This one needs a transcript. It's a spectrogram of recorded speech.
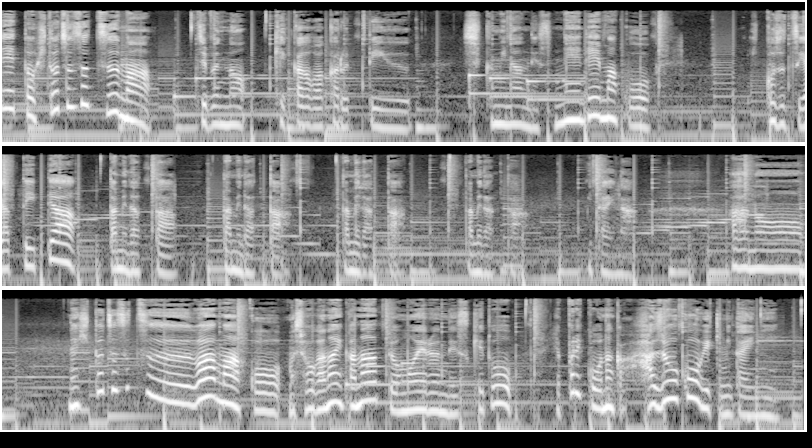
で、えっと、一つずつまあ自分の結果が分かるっていう仕組みなんですね。でまあこう一個ずつやっていってあダメだったダメだったダメだったダメだったみたいな。あのーね、一つずつはまあこう、まあ、しょうがないかなって思えるんですけどやっぱりこうなんか波状攻撃みたいに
